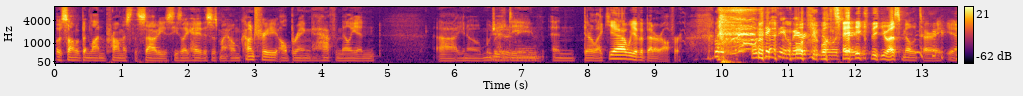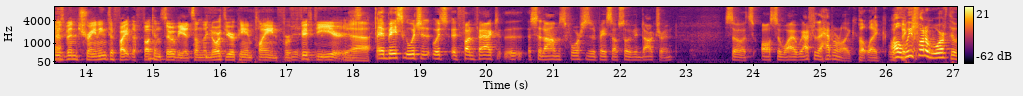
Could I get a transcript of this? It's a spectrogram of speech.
Osama bin Laden promised the Saudis, he's like, "Hey, this is my home country. I'll bring half a million, uh, you know, mujahideen." Mujahideen. And they're like, "Yeah, we have a better offer. we'll take the American we'll military. take the U.S. military." Yeah, Who's been training to fight the fucking Soviets on the North European plain for 50 years. yeah. And basically, which is which fun fact, uh, Saddam's forces are based off Soviet doctrine. So it's also why we, after that happened, we're like, But like, oh, the, we fought a war with the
